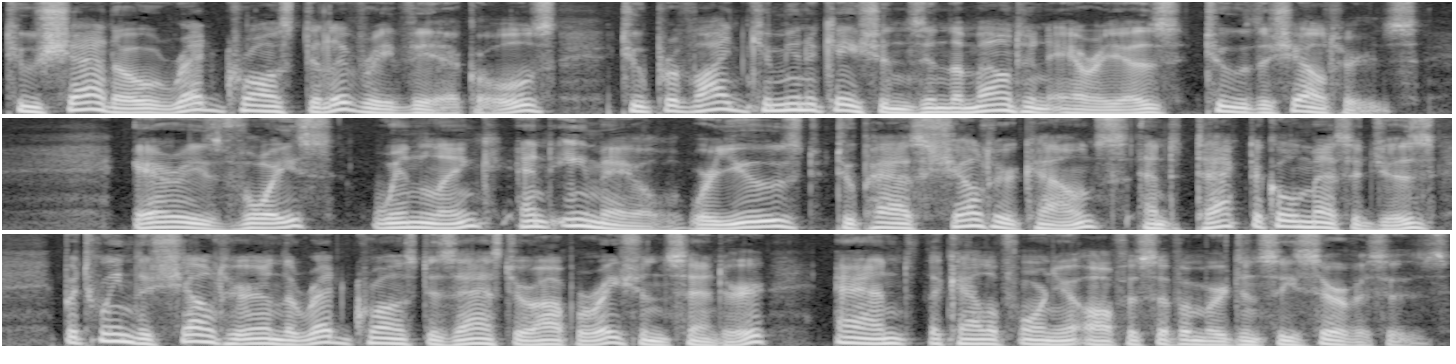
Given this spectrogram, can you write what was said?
to shadow Red Cross delivery vehicles to provide communications in the mountain areas to the shelters. ARES Voice, WinLink, and email were used to pass shelter counts and tactical messages between the shelter and the Red Cross Disaster Operations Center and the California Office of Emergency Services.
